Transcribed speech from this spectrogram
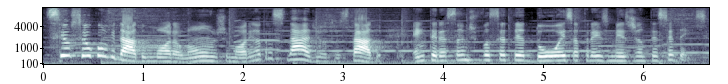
Se o seu convidado mora longe, mora em outra cidade, em outro estado, é interessante você ter dois a três meses de antecedência.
